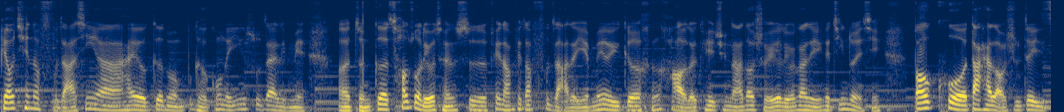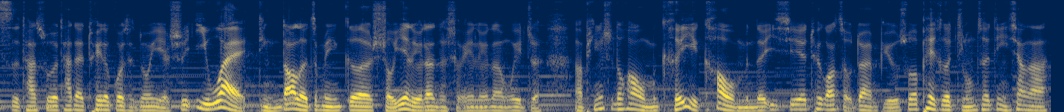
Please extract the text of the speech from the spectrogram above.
标签的复杂性啊，还有各种不可控的因素在里面，呃，整个操作流程是非常非常复杂的，也没有一个很好的可以去拿到首页流量的一个精准性。包括大海老师这一次他说他在推的过程中也是意外顶到了这么一个首页流量的首页流量的位置啊。平时的话，我们可以靠我们的一些推广手段，比如说配合直通车定向啊，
